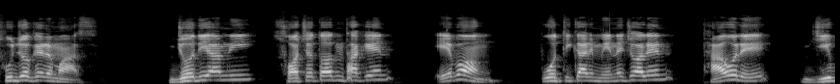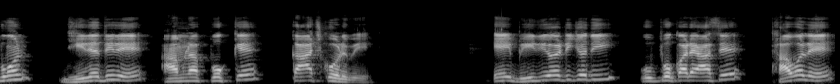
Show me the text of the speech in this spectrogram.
সুযোগের মাস। যদি আপনি সচেতন থাকেন এবং প্রতিকার মেনে চলেন, তাহলে জীবন ধীরে ধীরে আপনার পক্ষে কাজ করবে। এই ভিডিওটি যদি উপকারে আসে, তাহলে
